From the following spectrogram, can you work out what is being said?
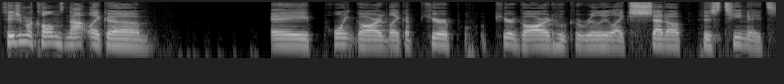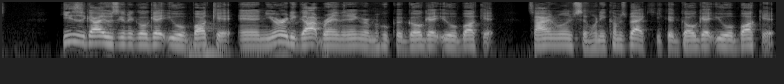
CJ McCollum's not like a a point guard, like a pure pure guard who could really like set up his teammates. He's a guy who's gonna go get you a bucket, and you already got Brandon Ingram who could go get you a bucket. Zion Williamson, when he comes back, he could go get you a bucket.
